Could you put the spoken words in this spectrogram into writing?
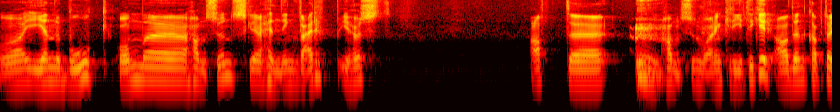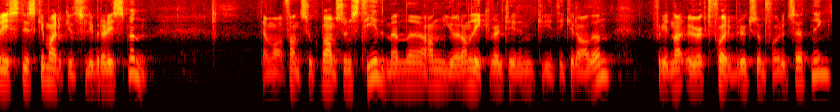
Og I en bok om uh, Hamsun skrev Henning Werp i høst at uh, Hamsun var en kritiker av den kapitalistiske markedsliberalismen. Den var, fantes jo ikke på Hamsuns tid, men uh, han gjør han likevel til en kritiker av den fordi den har økt forbruk som forutsetning.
